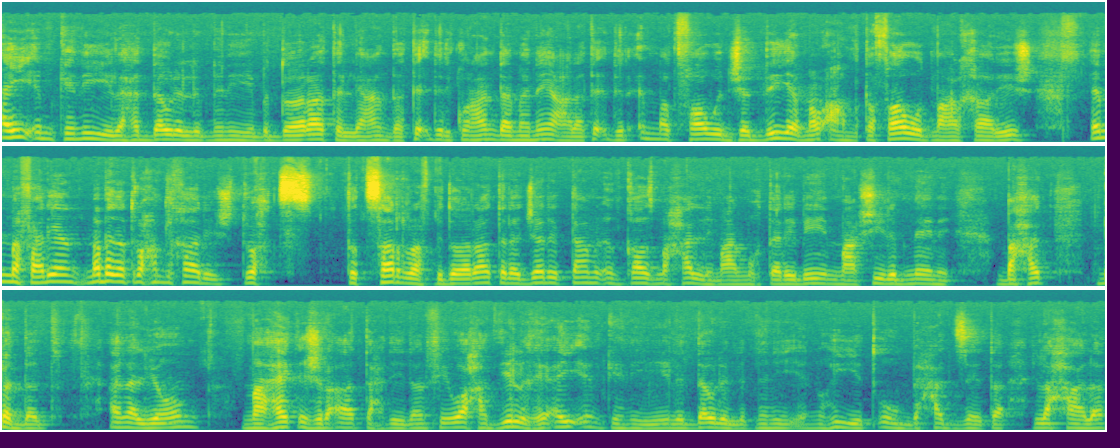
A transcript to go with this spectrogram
أي إمكانية لهالدولة اللبنانية بالدولارات اللي عندها تقدر يكون عندها مناعه لتقدر إما تفاوض جديا موقع متفاوض مع الخارج إما فعليا ما بدها تروح عند الخارج تروح تتصرف بدولاراتها لتجرب تعمل إنقاذ محلي مع المغتربين مع شيء لبناني بحت تبدد. أنا اليوم مع هيك إجراءات تحديدا في واحد يلغي أي إمكانية للدولة اللبنانية إنه هي تقوم بحد ذاتها لحالها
